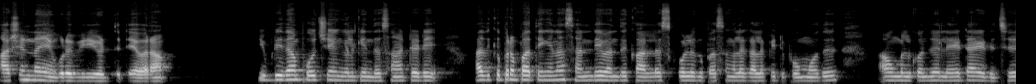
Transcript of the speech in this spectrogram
ஹர்ஷன் தான் என் கூட வீடியோ எடுத்துகிட்டே வரான். இப்படி தான் போச்சு எங்களுக்கு இந்த சாட்டர்டே. அதுக்கப்புறம் பார்த்தீங்கன்னா, சண்டே வந்து காலைல ஸ்கூலுக்கு பசங்களை கிளப்பிட்டு போகும்போது அவங்களுக்கு கொஞ்சம் லேட் ஆயிடுச்சு.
